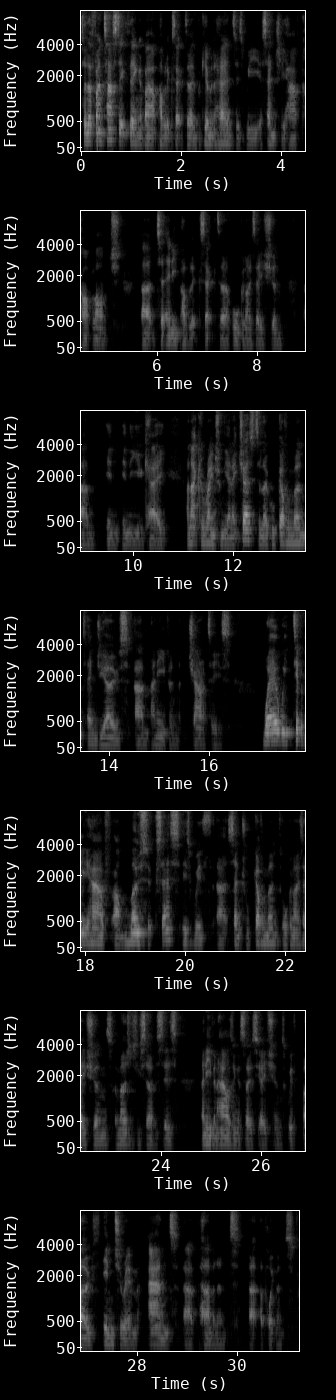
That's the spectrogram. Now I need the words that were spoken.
So the fantastic thing about public sector and procurement heads is we essentially have carte blanche uh, to any public sector organisation um, in in the UK, and that can range from the NHS to local government, NGOs, um, and even charities. Where we typically have um, most success is with uh, central government organisations, emergency services, and even housing associations with both interim and uh, permanent uh, appointments.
